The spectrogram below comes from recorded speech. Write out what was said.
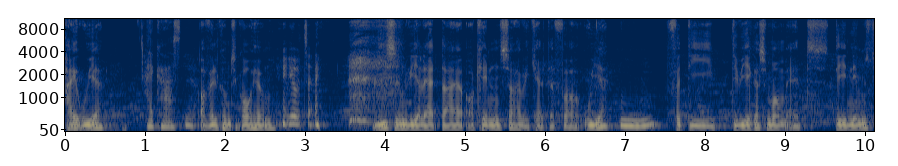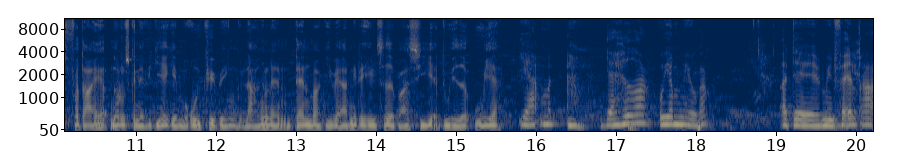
Hej Uja, Hej Karsten. og velkommen til Gårdhaven. jo, tak. Lige siden vi har lært dig at kende, så har vi kaldt dig for Uja. Mm. Fordi det virker som om, at det er nemmest for dig, når du skal navigere igennem Rudkøbing, Langeland, Danmark, i verden i det hele taget, at bare sige, at du hedder Uja. Ja, men jeg hedder Uyam Mioga, og det, mine forældre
